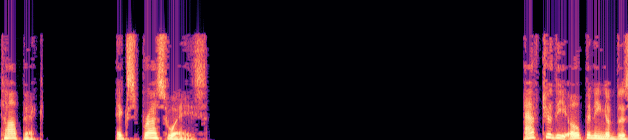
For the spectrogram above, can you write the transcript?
Topic Expressways After the opening of the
